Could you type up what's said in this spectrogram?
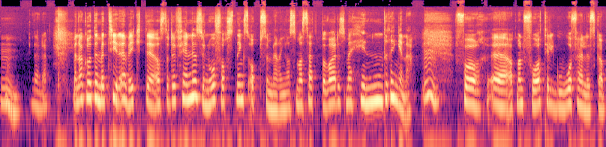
Mm, det er det. Men akkurat det med tid er viktig. Altså, det finnes jo noen forskningsoppsummeringer som har sett på hva er det som er hindringene for eh, at man får til gode fellesskap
